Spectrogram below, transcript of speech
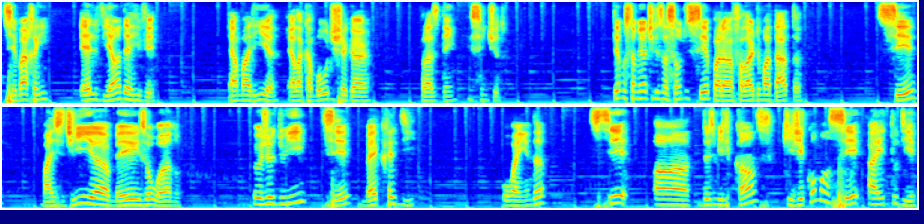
C'est Marie, elle vient d'arriver. É a Maria, ela acabou de chegar. A frase tem sentido. Temos também a utilização de C para falar de uma data. C mais dia, mês ou ano. Aujourd'hui, c'est mercredi. Ou ainda, c'est en 2015 que j'ai commencé à étudier.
